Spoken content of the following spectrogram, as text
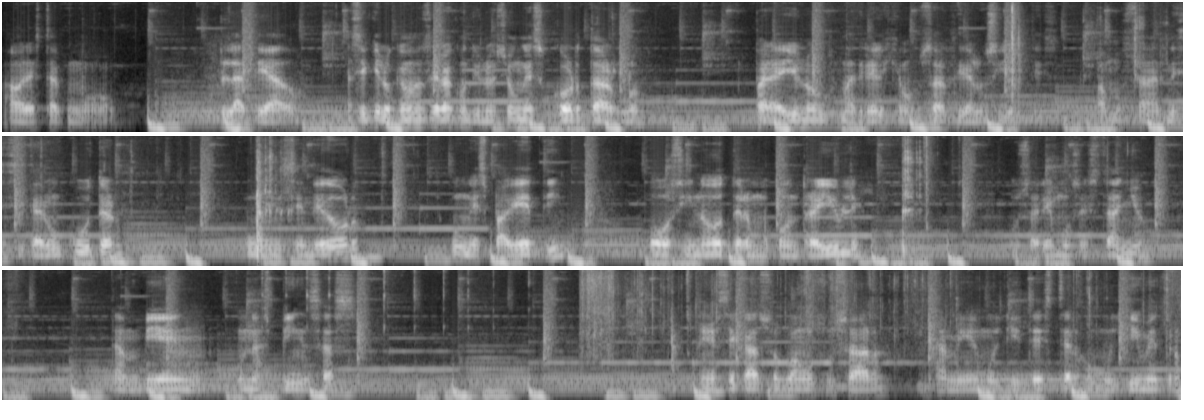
Ahora está como plateado. Así que lo que vamos a hacer a continuación es cortarlo. Para ello los materiales que vamos a usar serán los siguientes. Vamos a necesitar un cúter un encendedor un espagueti o si no termocontraíble. Usaremos estaño también unas pinzas. En este caso vamos a usar también el multitester o multímetro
